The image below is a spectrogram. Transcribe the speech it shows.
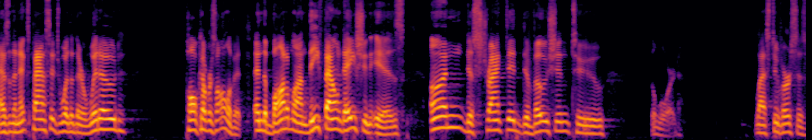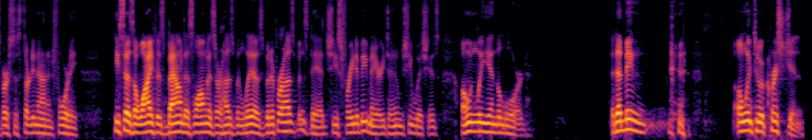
as in the next passage, whether they're widowed, Paul covers all of it. And the bottom line, the foundation is undistracted devotion to the Lord. Last two verses, verses 39 and 40. He says a wife is bound as long as her husband lives, but if her husband's dead, she's free to be married to whom she wishes, only in the Lord. It doesn't mean only to a Christian.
